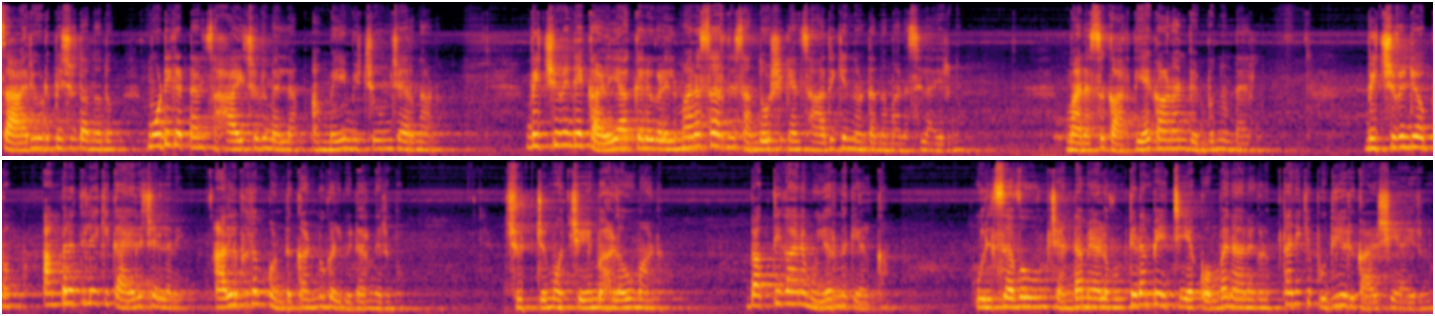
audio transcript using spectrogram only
സാരി ഉടുപ്പിച്ചു തന്നതും മുടി കെട്ടാൻ സഹായിച്ചതുമെല്ലാം അമ്മയും വിച്ചുവും ചേർന്നാണ്. വിച്ചുവിന്റെ കളിയാക്കലുകളിൽ മനസ്സറിഞ്ഞ് സന്തോഷിക്കാൻ സാധിക്കുന്നുണ്ടെന്ന് മനസ്സിലായിരുന്നു. മനസ്സ് കാർത്തിയെ കാണാൻ വെമ്പുന്നുണ്ടായിരുന്നു. വിച്ചുവിന്റെ ഒപ്പം അമ്പലത്തിലേക്ക് കയറി ചെല്ലവേ അത്ഭുതം കൊണ്ട് കണ്ണുകൾ വിടർന്നിരുന്നു. ചുറ്റും ഒച്ചയും ബഹളവുമാണ്. ഭക്തിഗാനം ഉയർന്നു കേൾക്കാം. ഉത്സവവും ചെണ്ടമേളവും തിടമ്പേറ്റിയ കൊമ്പനാനകളും തനിക്ക് പുതിയൊരു കാഴ്ചയായിരുന്നു.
